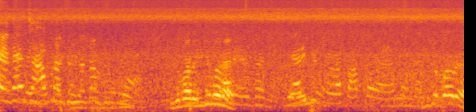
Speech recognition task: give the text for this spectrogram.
ஏதாவது சாப்பிட தின்னா தான் போடுவோம் இங்க பாரு இங்க பாரு. இங்க பாரு.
